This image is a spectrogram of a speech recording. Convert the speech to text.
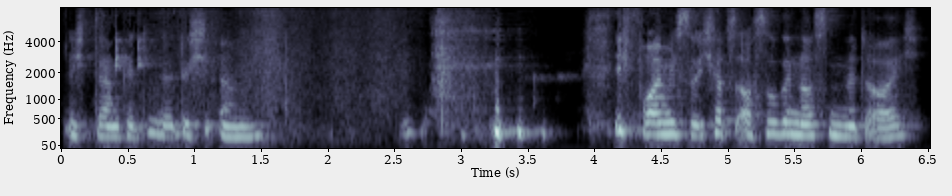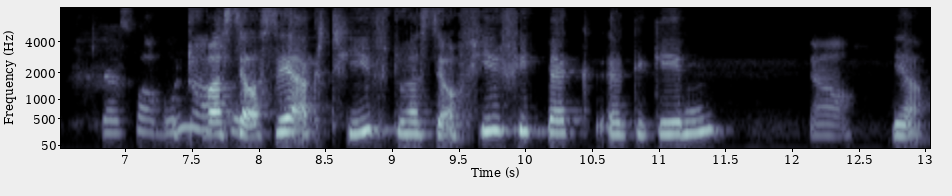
Ich danke dir. Ich, ähm, ich freue mich so. Ich habe es auch so genossen mit euch. Das war wunderschön. Du warst ja auch sehr aktiv. Du hast ja auch viel Feedback äh, gegeben. Ja. Ja.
